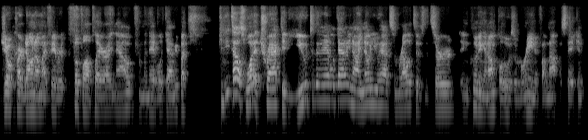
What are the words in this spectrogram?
Joe Cardona, my favorite football player right now from the Naval Academy, but can you tell us what attracted you to the Naval Academy? Now, I know you had some relatives that served, including an uncle who was a Marine, if I'm not mistaken.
